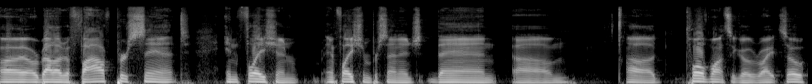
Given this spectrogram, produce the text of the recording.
uh, about at a five percent inflation inflation percentage than um, uh, 12 months ago, right? So,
